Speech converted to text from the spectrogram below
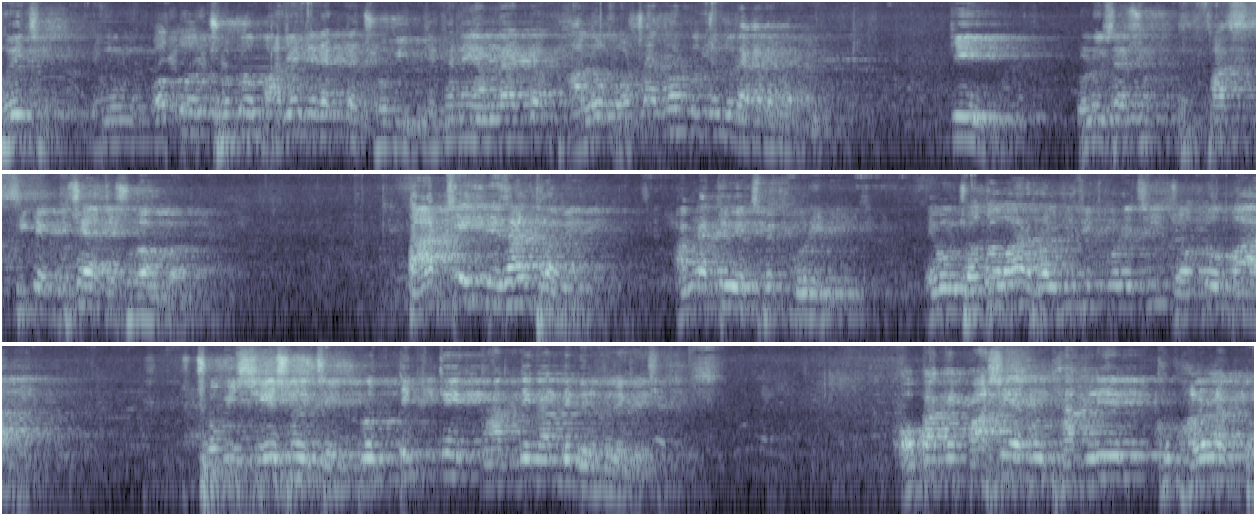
হয়েছে এবং অত ছোট বাজেটের একটা ছবি, যেখানে আমরা একটা ভালো বসার ঘর পর্যন্ত দেখাতে পারি। কি? প্রডিউসার ফার্স্ট সিটে বসে আছে শুভঙ্কর। তার যে এই রেজাল্ট হবে, আমরা কেউ এক্সপেক্ট করিনি। এবং যতবার হল ভিজিট করেছি, যতবার ছবি শেষ হয়েছে প্রত্যেককে কাঁদতে কাঁদতে বেরোতে দেখেছি। অপাকে পাশে এখন থাকলে খুব ভালো লাগতো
